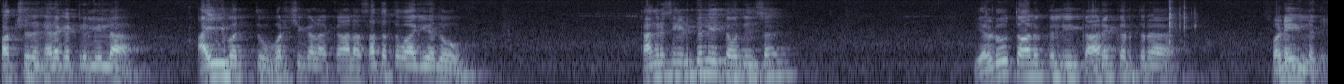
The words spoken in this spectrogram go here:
ಪಕ್ಷದ ನೆಲೆಗಟ್ಟಿರಲಿಲ್ಲ. ಐವತ್ತು ವರ್ಷಗಳ ಕಾಲ ಸತತವಾಗಿ ಅದು. ಕಾಂಗ್ರೆಸ್ಸಿನ ಹಿಡಿದಲ್ಲೇ ಇತ್ತು ದಿವಸ. ಎರಡೂ ತಾಲೂಕಲ್ಲಿ ಕಾರ್ಯಕರ್ತರ ಪಡೆ ಇಲ್ಲದೆ.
